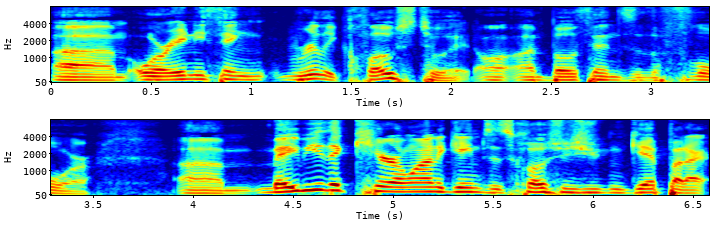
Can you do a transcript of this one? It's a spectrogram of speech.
um, or anything really close to it on, on both ends of the floor. Um, maybe the Carolina game's as close as you can get, but I,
